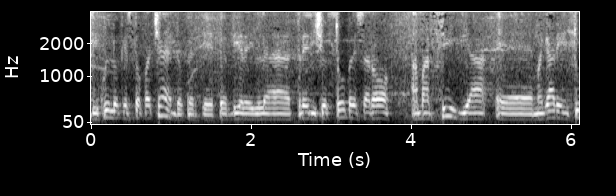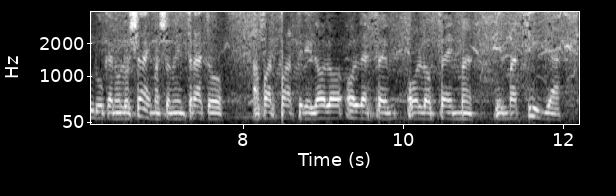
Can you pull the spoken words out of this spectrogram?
di quello che sto facendo perché per dire il 13 ottobre sarò a Marsiglia, eh, magari tu Luca non lo sai ma sono entrato a far parte dell'Hall of Fame del Marsiglia.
